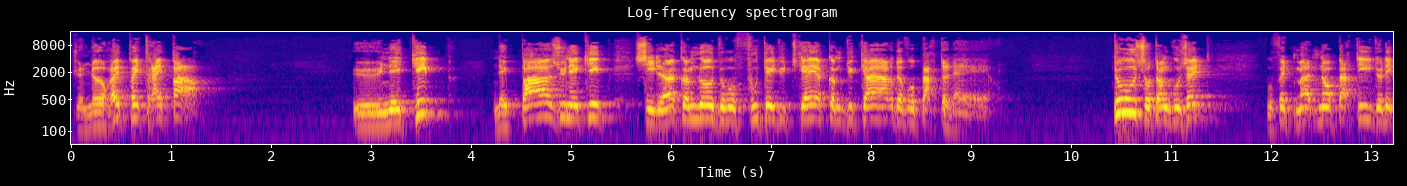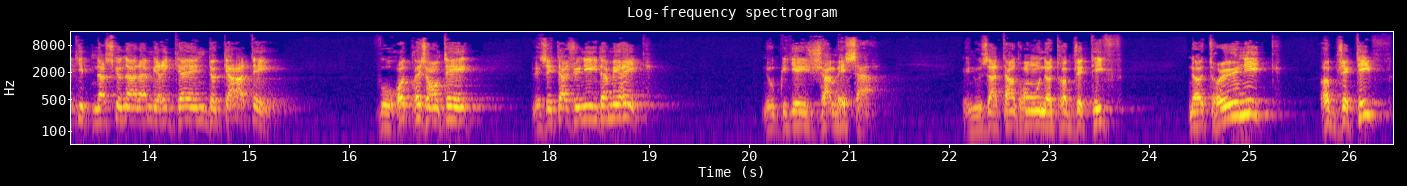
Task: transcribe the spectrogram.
je ne le répéterai pas. Une équipe n'est pas une équipe si l'un comme l'autre vous vous foutez du tiers comme du quart de vos partenaires. Tous, autant que vous êtes, vous faites maintenant partie de l'équipe nationale américaine de karaté. Vous représentez les États-Unis d'Amérique. N'oubliez jamais ça. Et nous atteindrons notre objectif, notre unique objectif,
